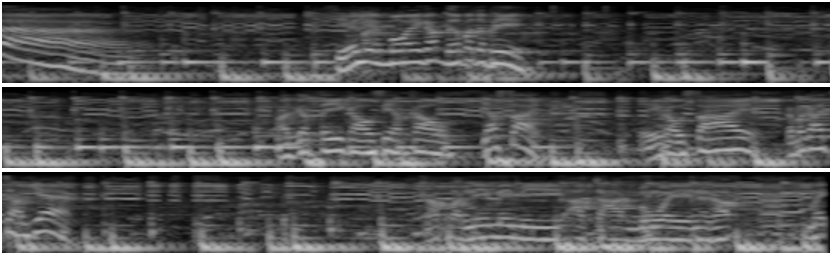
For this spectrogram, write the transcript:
มาเสียเหลี่ยมมวยครับเหนือปัตตภี ปันกตีเข่าเสียบเข่ายัดไส้ตีเข่าซ้ายกรรมการจับแยก ครับวันนี้ไม่มีอาการมวยนะครับ ไม่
